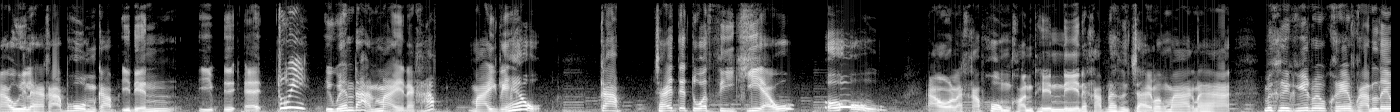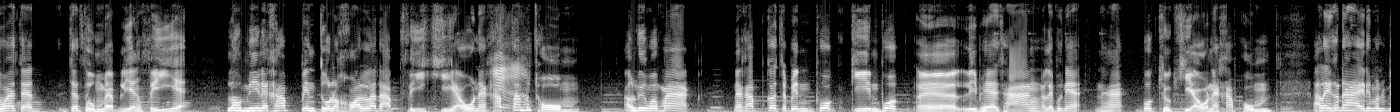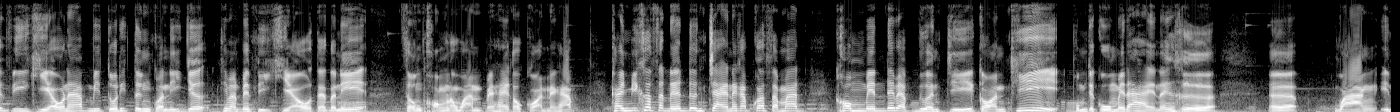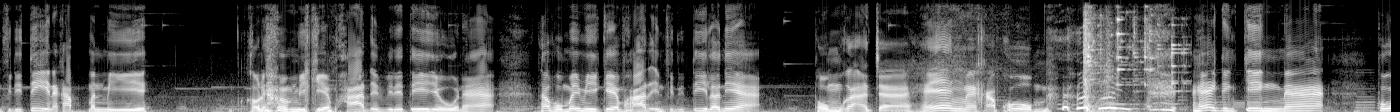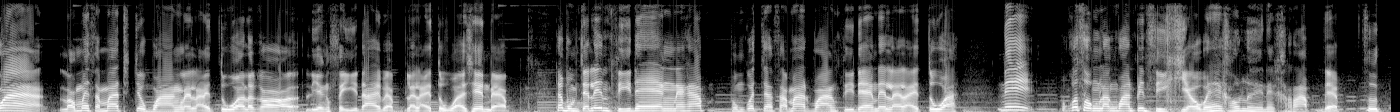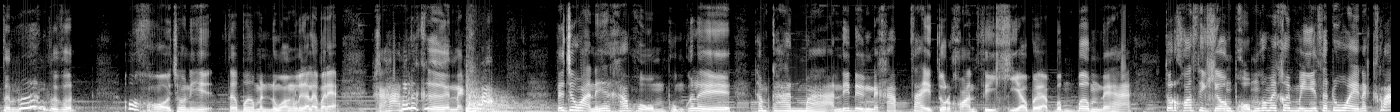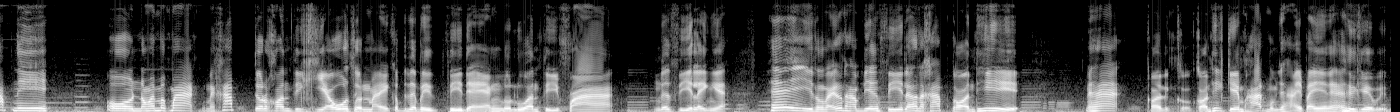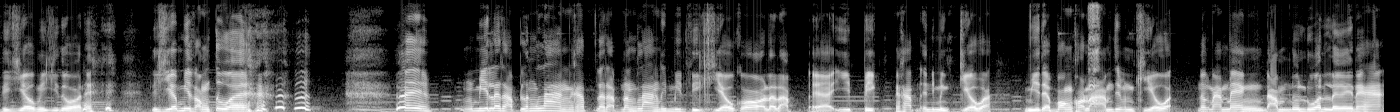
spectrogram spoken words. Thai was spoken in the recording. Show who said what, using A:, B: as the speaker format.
A: เอาอีกแล้วครับผมกับอีเดนอีเอเอ่อทุยอีเวนต์ด่านใหม่นะครับ มาอีกแล้ว กับใช้แต่ตัวสีเขียว โอ้เอาละครับผมคอนเทนต์นี้นะครับ น่าสนใจมากๆนะฮะไม่เคยคิดไม่เคยฝันเลยว่าจะจะสุ่มแบบเรียงสีอะรอบนี้นะครับ เป็นตัวละครระดับสีเขียวนะครับท่านผู้ชม เอาเรื่องมากๆ นะครับก็จะเป็นพวกกรีนพวกเอ่อรีเพย์ช้างอะไรพวกเนี้ยนะฮะพวกเขียวๆนะครับผมอะไรก็ได้ที่มันเป็นสีเขียวนะครับมีตัวที่ตึงกว่านี้เยอะที่มันเป็นสีเขียว แต่ตอนนี้ส่งของรางวัลไปให้เขาก่อนนะครับใครมีข้อเสนอเดินใจนะครับก็สามารถคอมเมนต์ได้แบบด่วนจีก่อนที่ผมจะกูไม่ได้นั่นก็คือเอ่อวาง Infinity นะครับมันมีเขาเรียกว่ามันมีเกมพาร์ต Infinity อยู่นะฮะถ้าผมไม่มีเกมพาร์ต Infinity แล้วเนี่ย ผมก็อาจจะแห้งนะครับผมแห้งจริงๆนะฮะเพราะว่าเราไม่สามารถที่จะวางหลาย ๆ ตัวแล้วก็เรียงสีได้แบบหลาย ๆ ตัว เช่นแบบ ถ้าผมจะเล่นสีแดงนะครับ ผมก็จะสามารถวางสีแดงได้หลาย ๆ ตัว นี่ผมก็ส่งรางวัลเป็นสีเขียวไปให้เขาเลยนะครับ แบบสุดเรื่องสุดๆโอ้โหช่วงนี้เซิร์ฟเวอร์มันหน่วงหรืออะไรวะเนี่ยค้างเหลือเกินนะครับ ในจังหวะนี้นะครับผมผมก็เลยทำการหมานนิดนึงนะครับ ใส่ตัวละครสีเขียวไปแบบเบิ่มๆเลยฮะตัวละครสีเขียวของผมก็ไม่ค่อยมีซะด้วยนะครับนี่โอ้น้อยมากๆนะครับ ตัวละครสีเขียวส่วนใหม่ก็จะเป็นสีแดงล้วนๆสีฟ้าหรือสีอะไรเงี้ยเฮ้ยสงสัยต้องทำเรียงสีแล้วนะครับ ก่อนที่นะฮะก่อนก่อนที่เกมพาร์ทผมจะหายไปนะเกมสีเขียวมีกี่ตัวเนี่ยสีเขียวมีสองตัวเฮ้ย มีระดับล่างๆนะครับ ระดับล่างๆที่มีสีเขียวก็ระดับเอ่ออีพิกนะครับอันนี้เหมือนเขียวอะมีแต่บ้องข้าวหลามที่มันเขียวอะนอกนั้นแม่งดำล้วนๆเลยนะฮะ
